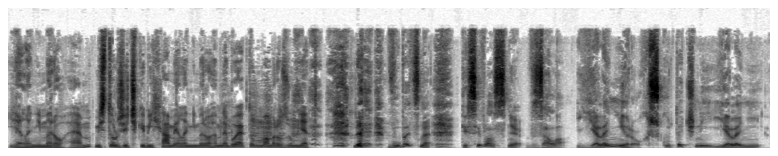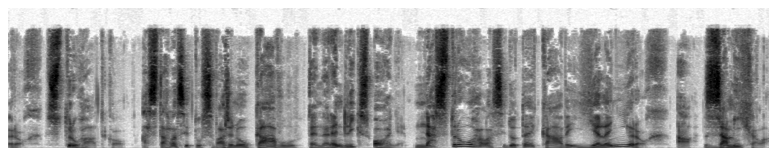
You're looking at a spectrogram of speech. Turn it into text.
jelením rohem? Místo lžičky míchám jelením rohem, nebo jak tomu mám rozumět? ne, vůbec ne. Ty si vlastně vzala jelení roh, skutečný jelení roh, struhátko, a stahla si tu svařenou kávu, ten rendlík z ohně. Nastrouhala si do té kávy jelení roh a zamíchala.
